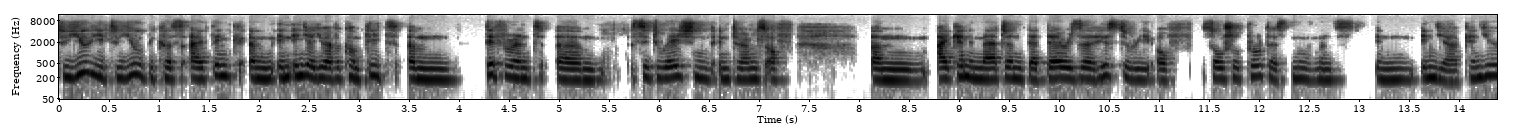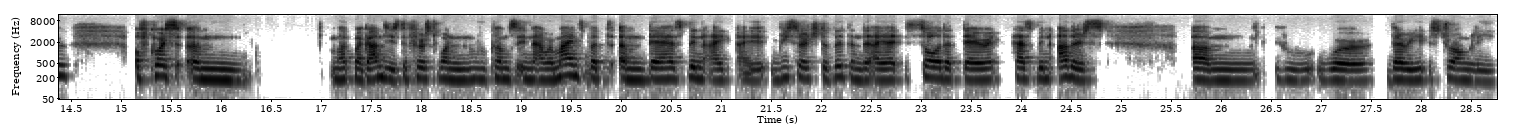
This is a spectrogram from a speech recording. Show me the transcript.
to Juhi, to you, because I think um, in India you have a complete um, different um, situation in terms of, um, I can imagine that there is a history of social protest movements in India. Can you, of course, um, Mahatma Gandhi is the first one who comes in our minds, but um, there has been, I, I researched a bit and I saw that there has been others um, who were very strongly.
